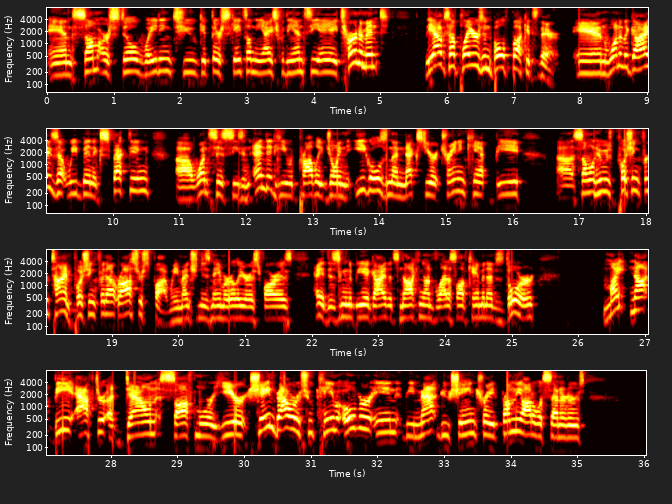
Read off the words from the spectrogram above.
and some are still waiting to get their skates on the ice for the NCAA tournament. The Avs have players in both buckets there. And one of the guys that we've been expecting uh, once his season ended, he would probably join the Eagles and then next year at training camp be uh, someone who is pushing for time, pushing for that roster spot. We mentioned his name earlier as far as, hey, this is going to be a guy that's knocking on Vladislav Kamenev's door. Might not be after a down sophomore year. Shane Bowers, who came over in the Matt Duchene trade from the Ottawa Senators.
